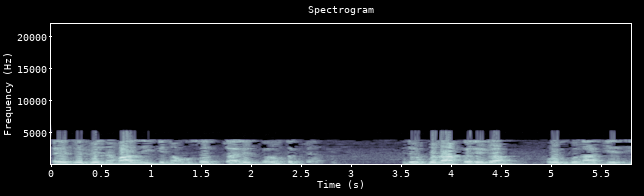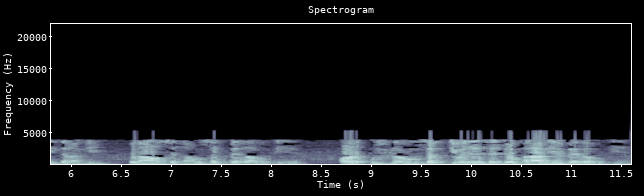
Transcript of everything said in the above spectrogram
ایسے بے نمازی کی نحوست چالیس گھروں تک جاتی ہے۔ جب گناہ کرے گا اس گناہ کی اسی طرح کی گناہوں سے نحوست پیدا ہوتی ہے۔ اور اس نحوست کی وجہ سے جو خرابیاں پیدا ہوتی ہیں،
